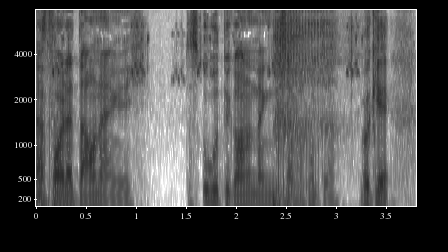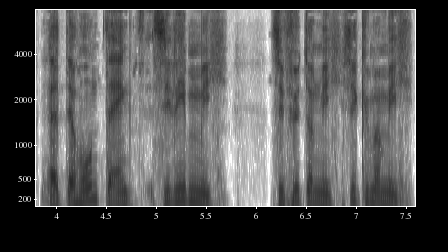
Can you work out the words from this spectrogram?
Scheiß. voll der Down eigentlich. Das ist gut begonnen, dann ging es einfach runter. Okay, äh, der Hund denkt, sie lieben mich, sie füttern mich, sie kümmern mich,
